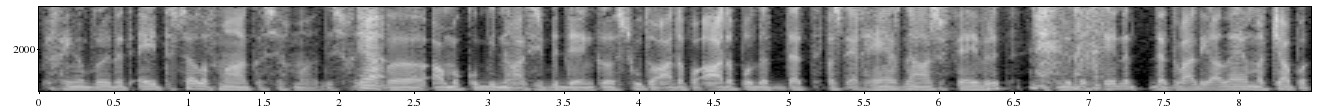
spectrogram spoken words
gingen we dat eten zelf maken, zeg maar. Dus gingen Ja. we allemaal combinaties bedenken. Zoete aardappel, aardappel, dat, dat was echt hands down zijn favorite. In het begin, dat, dat waren die alleen maar chappen.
